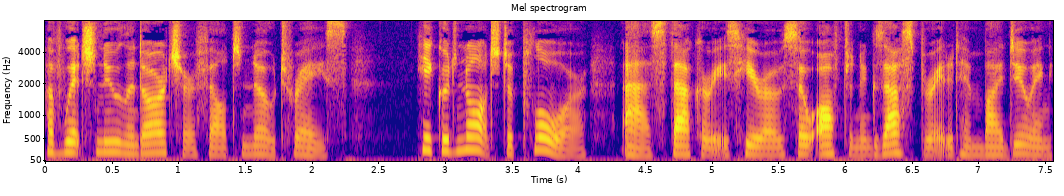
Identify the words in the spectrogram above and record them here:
of which Newland Archer felt no trace. He could not deplore, as Thackeray's hero so often exasperated him by doing,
